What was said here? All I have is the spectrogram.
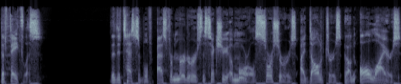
the faithless, the detestable, as for murderers, the sexually immoral, sorcerers, idolaters, and all liars,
